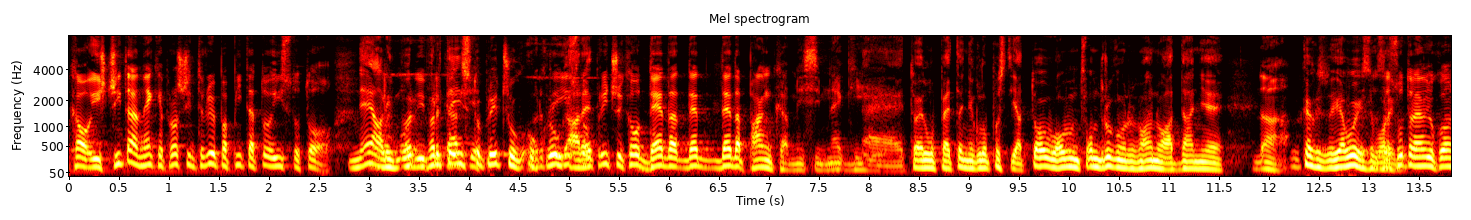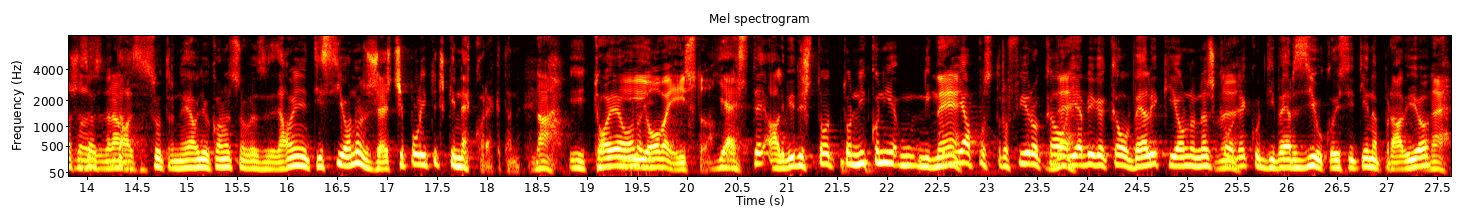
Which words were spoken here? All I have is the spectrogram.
kao iščita neke prošle intervjue pa pita to isto to. Ne, ali vr- vrte istu priču u krug, isto a re- priču i kao deda, deda, deda panka, mislim, neki. E, to je lupetanje gluposti, a to u ovom tvom drugom romanu, a dan je, Da. kako se ja uvijek zaboravim. Za sutra najavljuju konačno za, razvedravanje. da, za sutra najavljuju konačno razvedravanje, ti si ono žešće politički nekorektan. Da. I to je ono... I ovaj isto. Jeste, ali vidiš, to, to niko nije, niko Ne. nije apostrofirao kao, Ne. ja bih ga kao veliki, ono, znaš, kao Ne. neku diverziju koju si ti napravio. Ne.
